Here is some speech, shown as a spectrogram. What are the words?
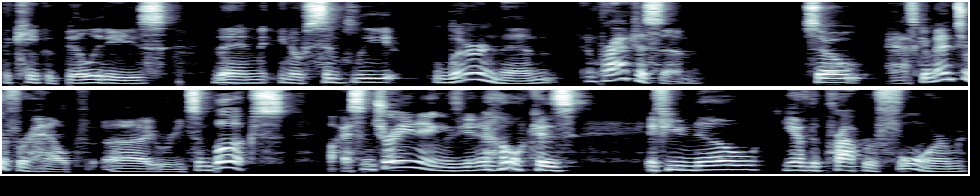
the capabilities, then you know simply learn them and practice them. So ask a mentor for help, uh, read some books, buy some trainings, you know, because if you know you have the proper form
